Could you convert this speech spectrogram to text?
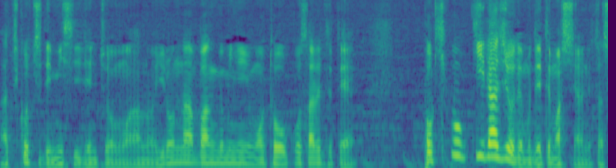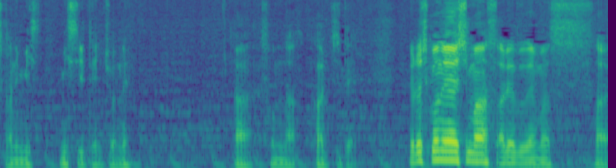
あちこちでミステ店長も、あの、いろんな番組にも投稿されてて、ポキポキラジオでも出てましたよね、確かにミスミ店長ね。はい、そんな感じで。よろしくお願いします。ありがとうございます。はい。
